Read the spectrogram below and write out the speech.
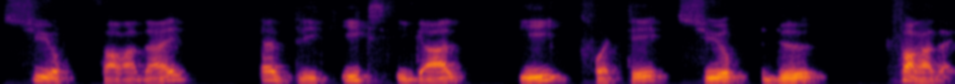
sur Faraday implique x égale I fois T sur 2 Faraday.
